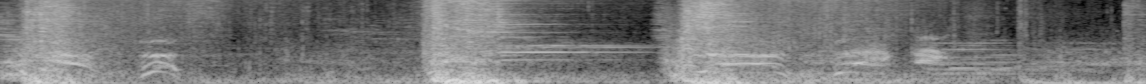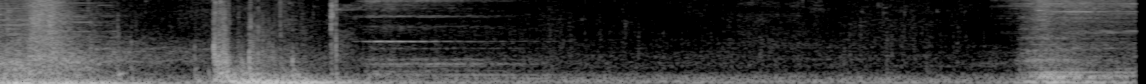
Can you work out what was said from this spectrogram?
Ah!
